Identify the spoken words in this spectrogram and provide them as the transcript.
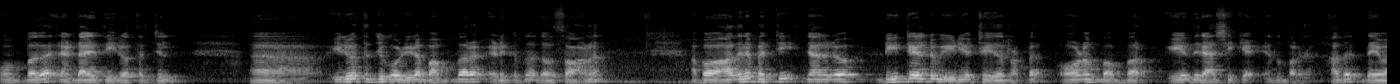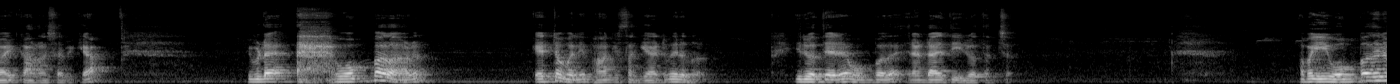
ഒമ്പത് രണ്ടായിരത്തി ഇരുപത്തഞ്ചിൽ ഇരുപത്തഞ്ച് കോടിയുടെ ബമ്പർ എടുക്കുന്ന ദിവസമാണ്. അപ്പോൾ അതിനെപ്പറ്റി ഞാനൊരു ഡീറ്റെയിൽഡ് വീഡിയോ ചെയ്തിട്ടുണ്ട്. ഓണം ബമ്പർ ഏത് രാശിക്ക് എന്നും പറഞ്ഞ് അത് ദയവായി കാണാൻ ശ്രമിക്കുക. ഇവിടെ ഒമ്പതാണ് ഏറ്റവും വലിയ ഭാഗ്യസംഖ്യയായിട്ട് വരുന്നത്. ഇരുപത്തേഴ് ഒമ്പത് രണ്ടായിരത്തി ഇരുപത്തഞ്ച്. അപ്പോൾ ഈ ഒമ്പതിന്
